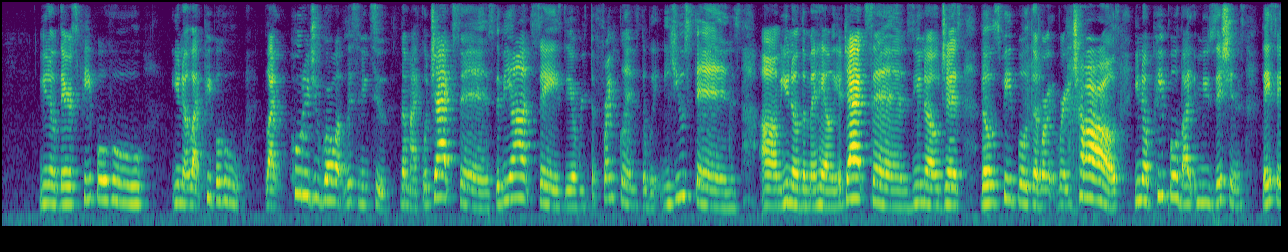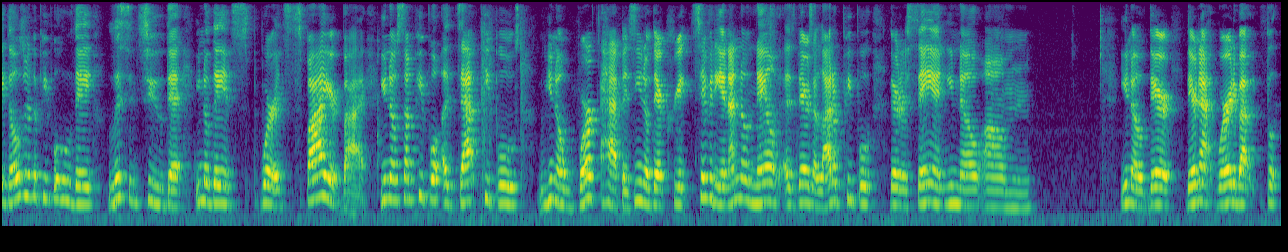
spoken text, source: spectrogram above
You know, there's people who, you know, like people who like who did you grow up listening to? The Michael Jacksons, the Beyonces, the Aretha Franklins, the Whitney Houstons, um, you know, the Mahalia Jacksons, you know, just those people, the Ray, Ray Charles, you know, people like musicians, they say those are the people who they listen to that, you know, they ins- were inspired by. You know, some people adapt people's you know work habits you know their creativity. And i know now as there's a lot of people that are saying you know um you know they're they're not worried about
